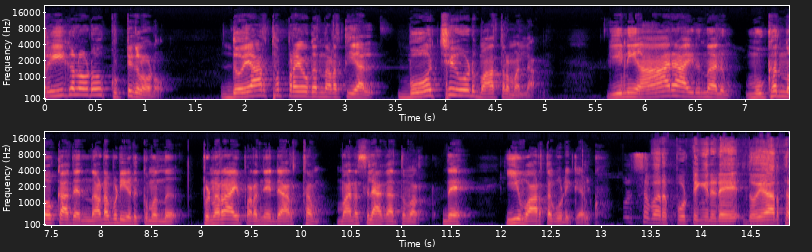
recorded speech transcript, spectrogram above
സ്ത്രീകളോടോ കുട്ടികളോടോ ദ്വയാർത്ഥ പ്രയോഗം നടത്തിയാൽ ബോച്ചയോട് മാത്രമല്ല ഇനി ആരായിരുന്നാലും മുഖം നോക്കാതെ നടപടിയെടുക്കുമെന്ന് പിണറായി പറഞ്ഞതിന്റെ അർത്ഥം മനസ്സിലാകാത്തവർ ദേ ഈ വാർത്ത കൂടി കേൾക്കൂ. ഉത്സവ റിപ്പോർട്ടിങ്ങിനിടെ ദ്വയാർത്ഥ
